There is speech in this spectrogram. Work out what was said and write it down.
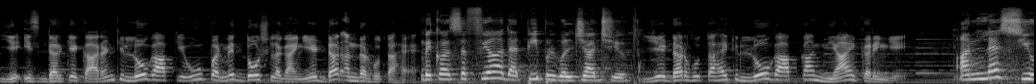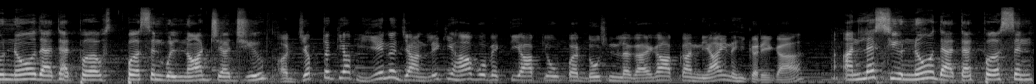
ये इस डर के कारण कि लोग आपके ऊपर में दोष लगाएँगे। ये डर अंदर होता है। Because the fear that people will जज यू ये डर होता है कि लोग आपका न्याय करेंगे। Unless you know that that per- person will not judge you, और जब तक कि आप ये न जान ले कि हाँ वो व्यक्ति आपके ऊपर दोष नहीं लगाएगा आपका न्याय नहीं करेगा unless you know that that person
